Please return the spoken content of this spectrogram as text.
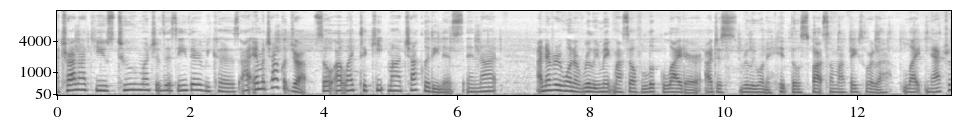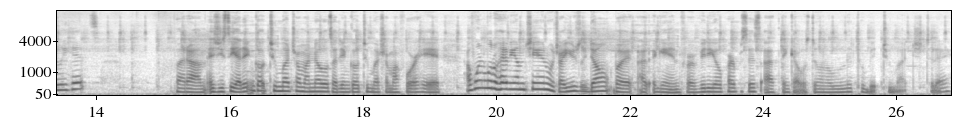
I try not to use too much of this either because I am a chocolate drop. So I like to keep my chocolatiness and not, I never want to really make myself look lighter. I just really want to hit those spots on my face where the light naturally hits. But um, as you see, I didn't go too much on my nose. I didn't go too much on my forehead. I went a little heavy on the chin, which I usually don't, but I, again, for video purposes, I think I was doing a little bit too much today.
